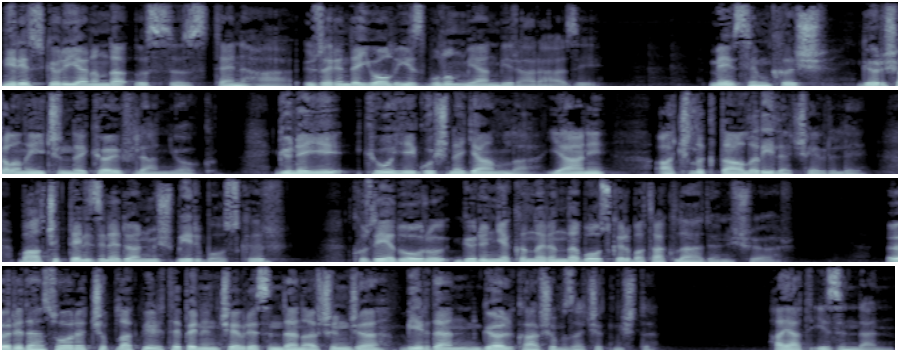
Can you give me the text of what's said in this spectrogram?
Niris Gölü yanında ıssız, tenha, üzerinde yol iz bulunmayan bir arazi. Mevsim kış, görüş alanı içinde köy filan yok. Güneyi Kuhi Guşnegan'la yani açlık dağlarıyla çevrili, Balçık denizine dönmüş bir bozkır, kuzeye doğru gölün yakınlarında bozkır bataklığa dönüşüyor. Öğleden sonra çıplak bir tepenin çevresinden aşınca birden göl karşımıza çıkmıştı. Hayat izinden,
